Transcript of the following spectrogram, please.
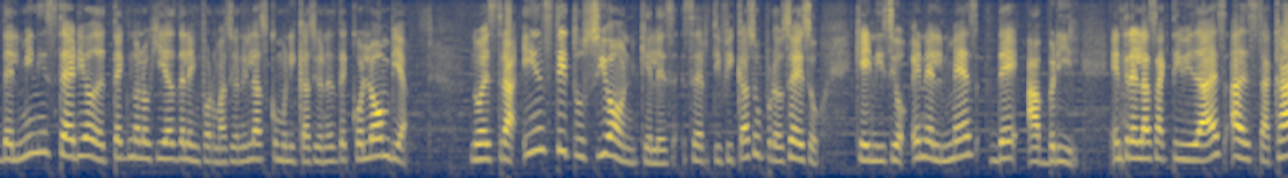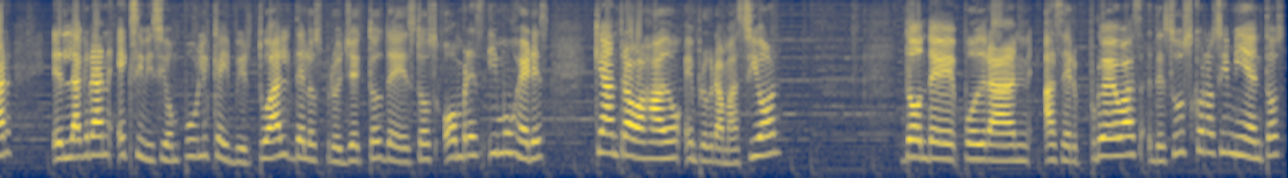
del Ministerio de Tecnologías de la Información y las Comunicaciones de Colombia. Nuestra institución que les certifica su proceso, que inició en el mes de abril. Entre las actividades a destacar es la gran exhibición pública y virtual de los proyectos de estos hombres y mujeres que han trabajado en programación, donde podrán hacer pruebas de sus conocimientos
